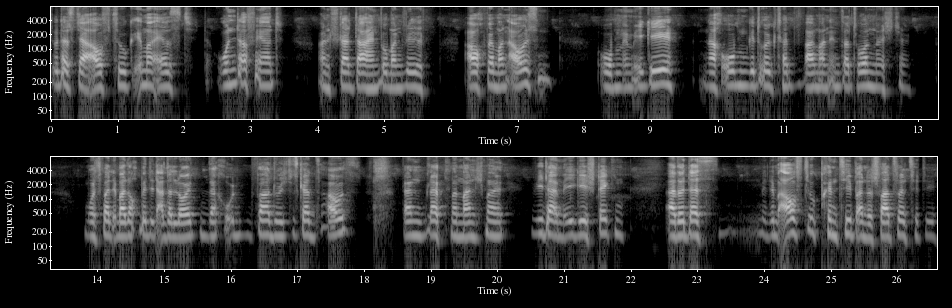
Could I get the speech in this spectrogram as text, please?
sodass der Aufzug immer erst runterfährt, anstatt dahin, wo man will. Auch wenn man außen oben im EG nach oben gedrückt hat, weil man in Saturn möchte muss man immer noch mit den anderen Leuten nach unten fahren durch das ganze Haus. Dann bleibt man manchmal wieder im EG stecken. Also das mit dem Aufzugprinzip an der Schwarzwald City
